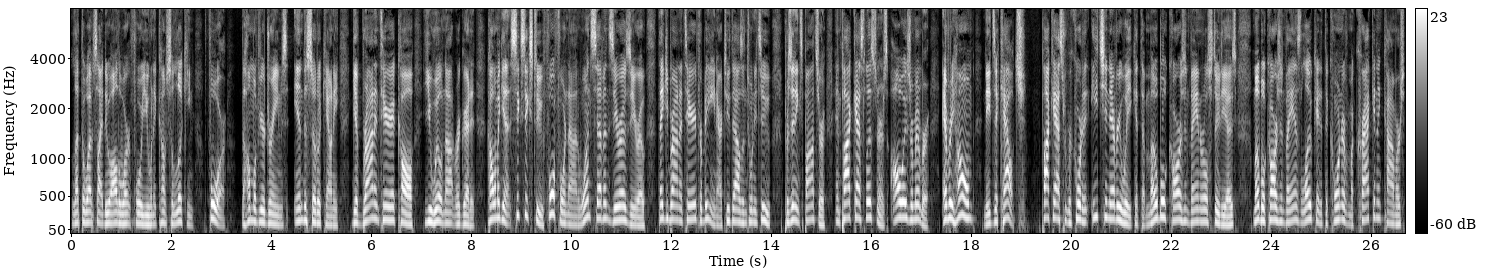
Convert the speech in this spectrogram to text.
let the website do all the work for you when it comes to looking for the home of your dreams in DeSoto County. Give Brian and Terry a call. You will not regret it. Call them again at 662 449 1700. Thank you, Brian and Terry, for being our 2022 presenting sponsor. And podcast listeners, always remember every home needs a couch. Podcast recorded each and every week at the Mobile Cars and Van Rental Studios. Mobile Cars and Vans located at the corner of McCracken and Commerce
